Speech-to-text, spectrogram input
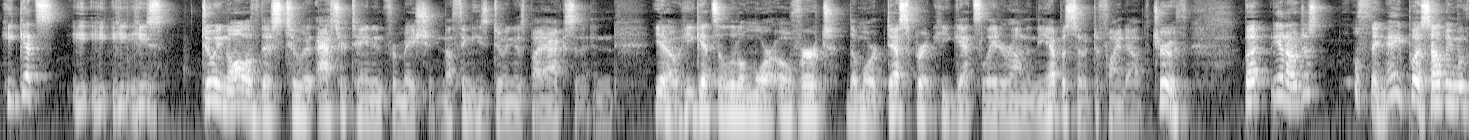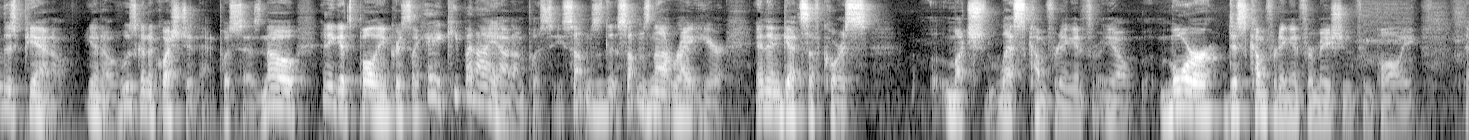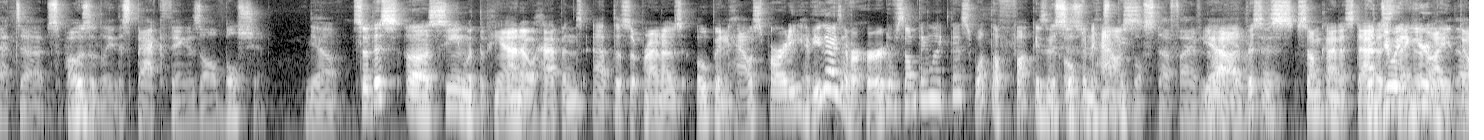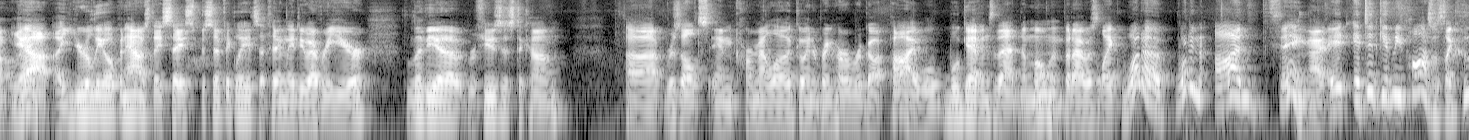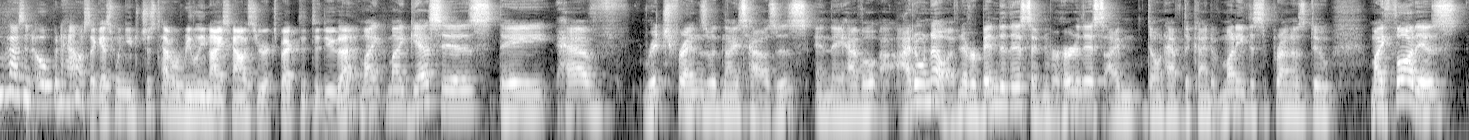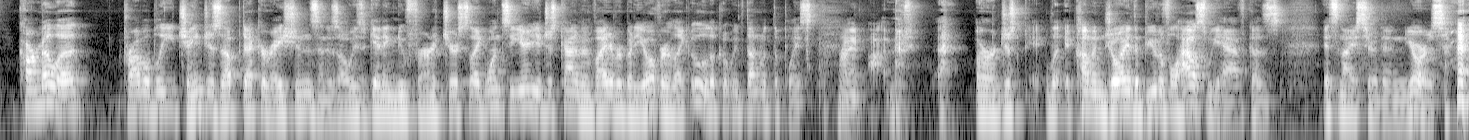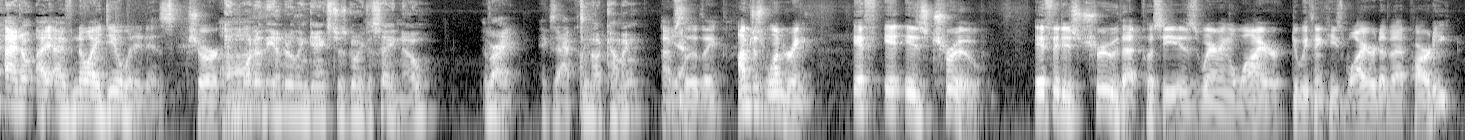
He gets he, he, he- he's doing all of this to ascertain information. Nothing he's doing is by accident, and you know he gets a little more overt the more desperate he gets later on in the episode to find out the truth. But you know, just little thing. Hey, Puss, help me move this piano. You know, who's gonna question that? Puss says no, and he gets Paulie and Chris like, hey, keep an eye out on Pussy. Something's something's not right here, and then gets, of course, much less comforting and you know more discomforting information from Paulie that uh, supposedly this back thing is all bullshit. Yeah. So this uh, scene with the piano happens at the Sopranos open house party. Have you guys ever heard of something like this? What the fuck is an This is open rich house? people stuff. I have no Yeah, this is some kind of status they do it thing yearly, that I though, don't. right? Yeah, a yearly open house. They say specifically it's a thing they do every year. Livia refuses to come. Uh, results in Carmela going to bring her a regot pie. We'll we'll get into that in a moment. But I was like, what a what an odd thing. I it, it did give me pause. I was like, who has an open house? I guess when you just have a really nice house, you're expected to do that. My my guess is they have rich friends with nice houses, and they have. I don't know. I've never been to this. I've never heard of this. I don't have the kind of money the Sopranos do. My thought is Carmela probably changes up decorations and is always getting new furniture. So like once a year, you just kind of invite everybody over. Like, oh, look what we've done with the place. Right. or just l- come enjoy the beautiful house we have because it's nicer than yours. I don't. I, I have no idea what it is. Sure. and what are the underling gangsters going to say no Right. Exactly. i'm not coming Absolutely. I'm just wondering if it is true. If it is true that Pussy is wearing a wire, do we think he's wired at that party?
